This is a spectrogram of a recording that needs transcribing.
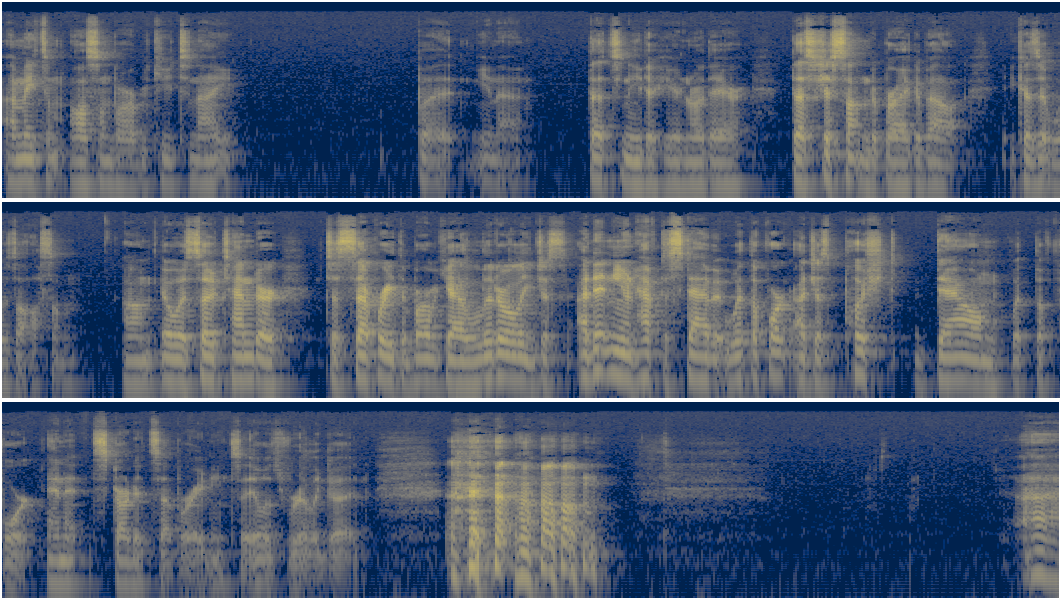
I made some awesome barbecue tonight. But, you know, that's neither here nor there. That's just something to brag about because it was awesome. Um, it was so tender to separate the barbecue. I literally just, I didn't even have to stab it with the fork. I just pushed down with the fork and it started separating. So it was really good. um, uh,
